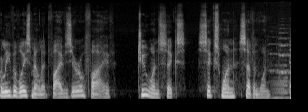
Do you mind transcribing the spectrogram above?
or leave a voicemail at 505 216 6171.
